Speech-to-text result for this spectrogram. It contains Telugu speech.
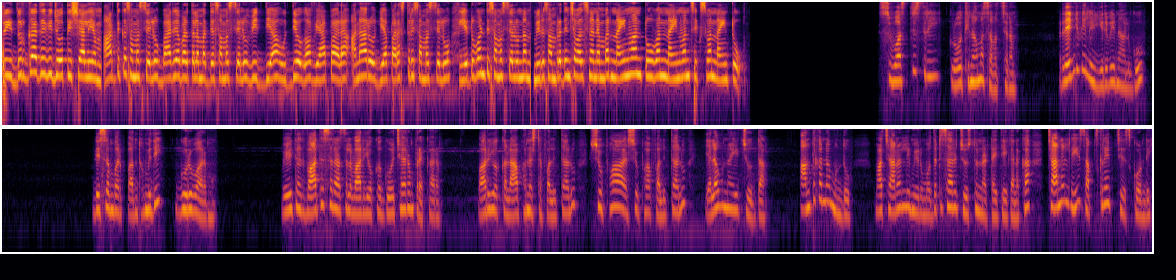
శ్రీ దుర్గాదేవి జ్యోతిష్యాలయం. ఆర్థిక సమస్యలు భార్యాభర్తల మధ్య సమస్యలు విద్య ఉద్యోగ వ్యాపార అనారోగ్య పరస్త్రీ సమస్యలు ఎటువంటి సమస్యలున్నా మీరు సంప్రదించవలసిన number nine one two one nine one six one nine two. స్వస్తిశ్రీ క్రోధినామ సంవత్సరం. రెండు వేల ఇరవై నాలుగు డిసెంబర్ పంతొమ్మిది గురువారము. వివిధ ద్వాదశ రాశుల వారి యొక్క గోచారం ప్రకారం వారి యొక్క లాభనష్ట ఫలితాలు శుభ అశుభ ఫలితాలు ఎలా ఉన్నాయో చూద్దాం. అంతకన్నా ముందు మా ఛానల్ని మీరు మొదటిసారి చూస్తున్నట్టయితే కనుక ఛానల్ని సబ్స్క్రైబ్ చేసుకోండి.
